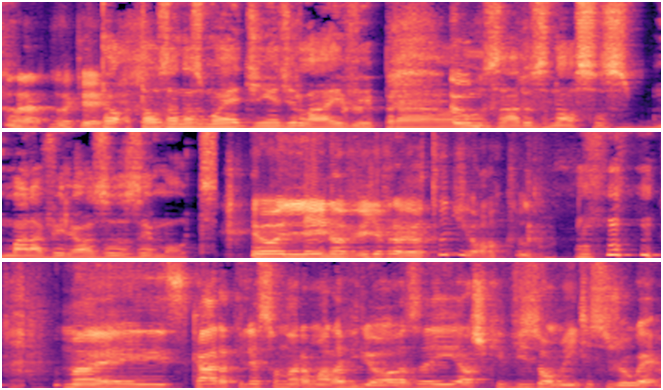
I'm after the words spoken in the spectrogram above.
Ah, okay. tá, tá, usando as moedinhas de live pra eu... usar os nossos maravilhosos emotes. Eu olhei no vídeo pra ver, eu tô de óculos. mas, cara, a trilha sonora é maravilhosa e acho que visualmente esse jogo é,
